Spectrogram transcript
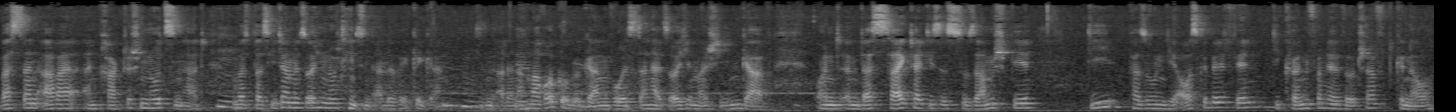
was dann aber einen praktischen Nutzen hat. Mhm. Und was passiert dann mit solchen Leuten? Die sind alle weggegangen. Mhm. Die sind alle nach Marokko gegangen, wo es dann halt solche Maschinen gab. Und ähm, das zeigt halt dieses Zusammenspiel. Die Personen, die ausgebildet werden, die können von der Wirtschaft genau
